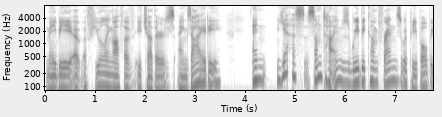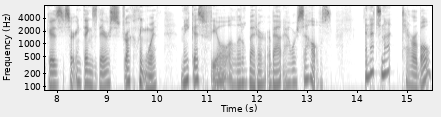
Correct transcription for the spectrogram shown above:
maybe a, a fueling off of each other's anxiety. And yes, sometimes we become friends with people because certain things they're struggling with make us feel a little better about ourselves. And that's not terrible.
